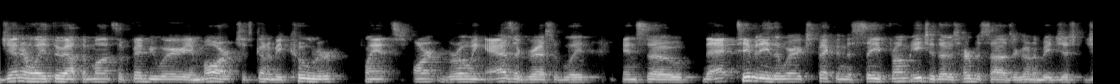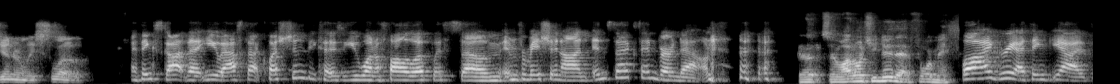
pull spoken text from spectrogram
generally throughout the months of February and March, it's going to be cooler. Plants aren't growing as aggressively. And so the activity that we're expecting to see from each of those herbicides are going to be just generally slow. I think, Scott, that you asked that question because you want to follow up with some information on insects and burn down. so, why don't you do that for me? Well, I agree. I think, yeah,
